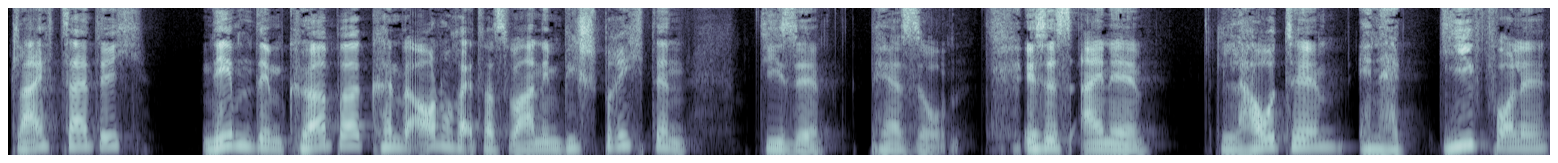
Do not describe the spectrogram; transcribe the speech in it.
gleichzeitig, neben dem Körper, können wir auch noch etwas wahrnehmen. Wie spricht denn diese Person? Ist es eine laute, energievolle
